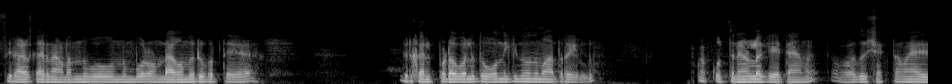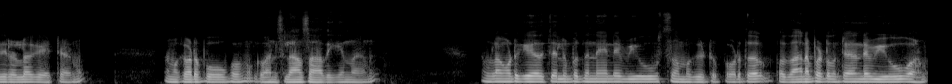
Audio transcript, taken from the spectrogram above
സ്ഥിരം ആൾക്കാർ നടന്നു പോകുമ്പോൾ ഉണ്ടാകുന്നൊരു പ്രത്യേക ഒരു കൽപ്പടവ് പോലെ തോന്നിക്കുന്നു എന്ന് മാത്രമേ ഉള്ളൂ. കുത്തനെയുള്ള കയറ്റാണ് അപ്പോൾ അത് ശക്തമായ രീതിയിലുള്ള കയറ്റാണ് നമുക്കവിടെ പോകുമ്പോൾ നമുക്ക് മനസ്സിലാകാൻ സാധിക്കുന്നതാണ്. നമ്മൾ അങ്ങോട്ട് കയറി ചെല്ലുമ്പോൾ തന്നെ അതിന്റെ വ്യൂസ് നമുക്ക് കിട്ടും. ഇപ്പോൾ അവിടുത്തെ പ്രധാനപ്പെട്ടതെന്ന് വെച്ചാൽ അതിന്റെ വ്യൂ ആണ്.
